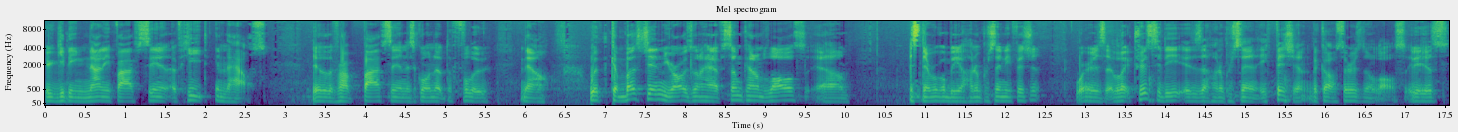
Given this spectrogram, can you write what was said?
you're getting 95 cent of heat in the house. The other 5 cent is going up the flue. Now, with combustion, you're always going to have some kind of loss. Um, it's never going to be 100% efficient. Whereas electricity is 100% efficient because there is no loss. It is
